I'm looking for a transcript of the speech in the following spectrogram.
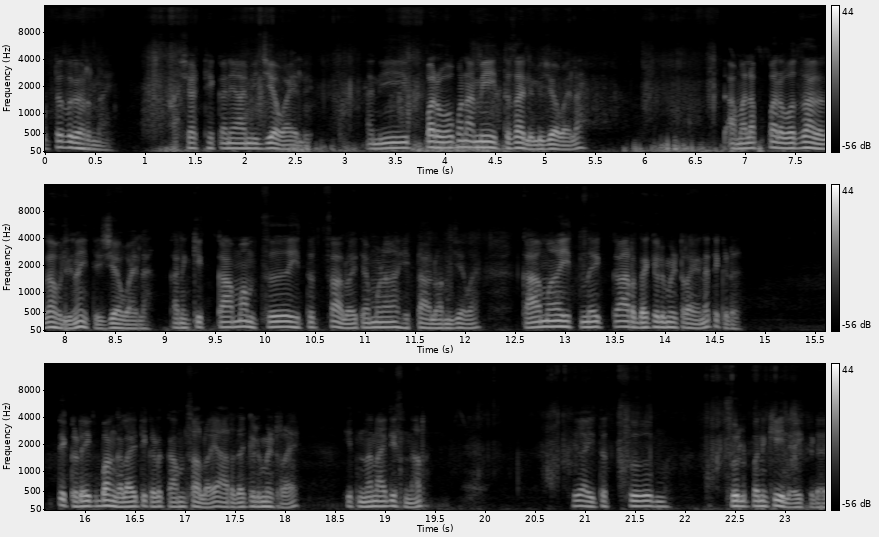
कुठंच घर नाही. अशा ठिकाणी आम्ही जेवायलो. आणि परवा पण आम्ही इथंच आलेलो जेवायला. आम्हाला परवा जागा गावली ना इथे जेवायला. कारण की काम आमचं इथंच चालू आहे त्यामुळं इथं आलो आम्ही जेवाय. काम इथनं एक अर्धा किलोमीटर आहे ना तिकडं. तिकडं एक बंगला आहे तिकडं काम चालू आहे अर्धा किलोमीटर आहे. इथनं नाही दिसणार. ठीक आहे इथं चूल चूल पण केली आहे इकडं.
